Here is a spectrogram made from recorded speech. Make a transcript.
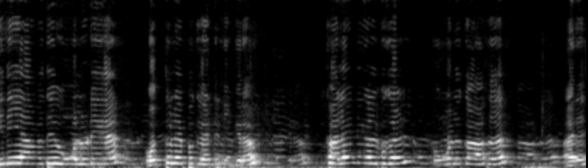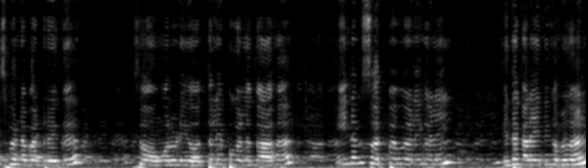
இனியாவது உங்களுடைய ஒத்துழைப்பு கேட்டு நிக்கிறோம். அரேஞ்ச் பண்ணப்பட்டிருக்கு. ஸோ உங்களுடைய ஒத்துழைப்புகளுக்காக இன்னும் சொற்ப வேளைகளில் இந்த கலை நிகழ்வுகள்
